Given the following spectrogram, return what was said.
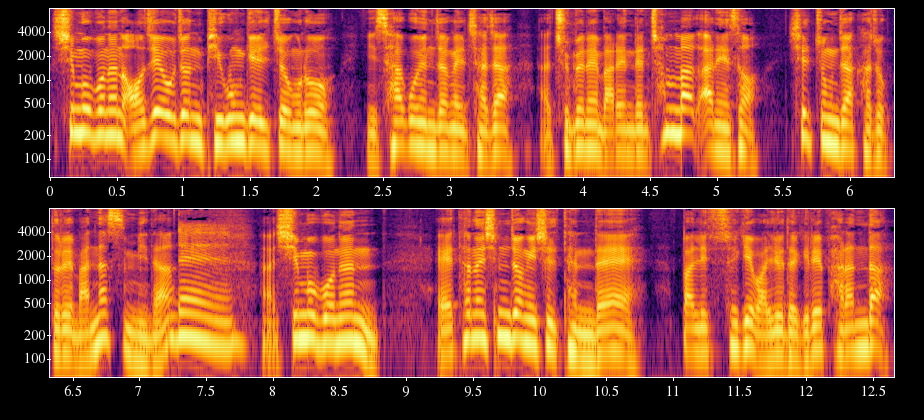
심 후보는 어제 오전 비공개 일정으로 이 사고 현장을 찾아 주변에 마련된 천막 안에서 실종자 가족들을 만났습니다. 네. 아, 심 후보는 애타는 심정이실 텐데 빨리 수색이 완료되기를 바란다.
